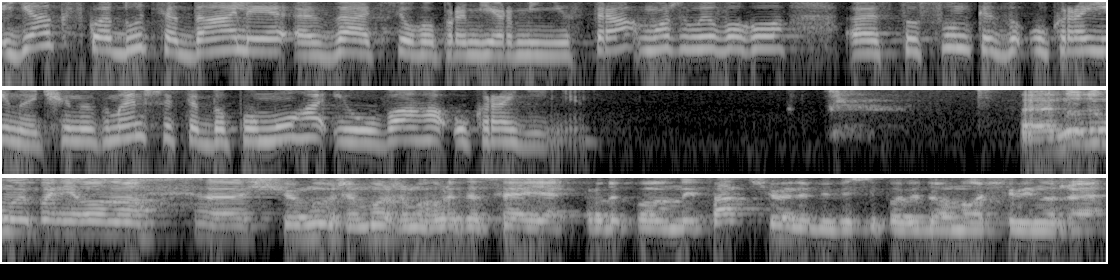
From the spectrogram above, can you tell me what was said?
як складуться далі за цього прем'єр-міністра можливого стосунки з Україною? Чи не зменшиться допомога і увага Україні? Е, Ну, думаю, пані Ілоно, е, що ми вже можемо говорити це як про доконаний факт. Щойно BBC повідомило, що він уже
